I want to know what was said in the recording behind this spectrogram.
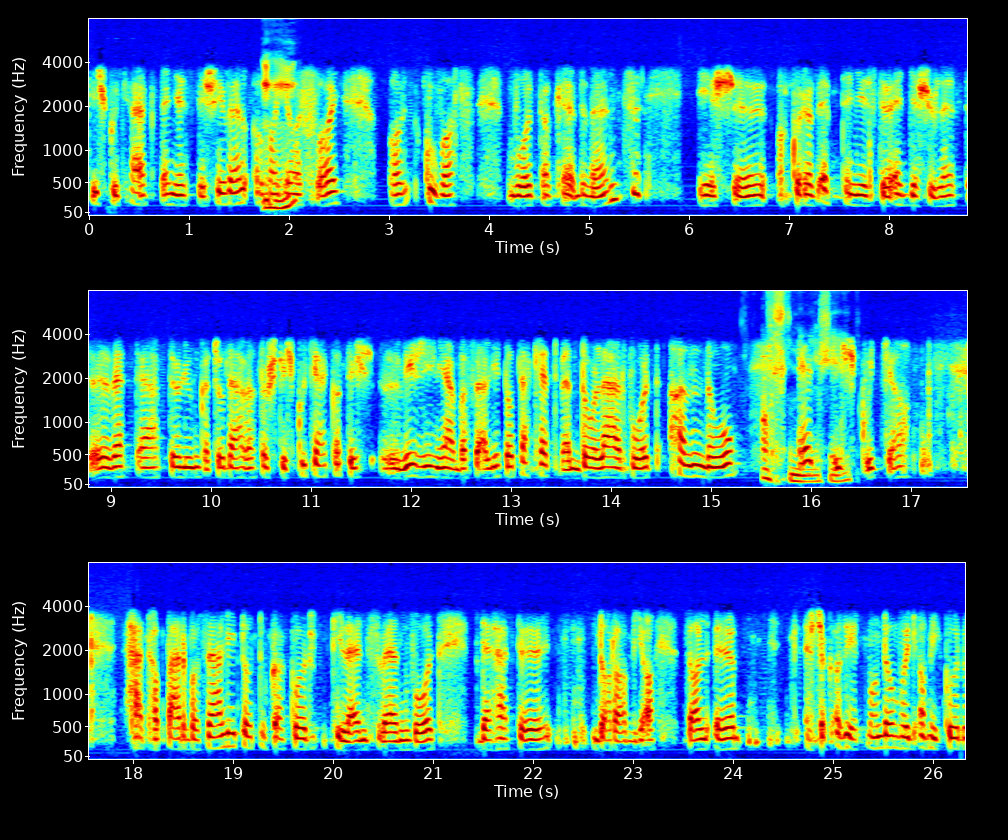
kiskutyák tenyésztésével, a uh-huh. magyar faj, a kuvasz volt a kedvenc, és akkor az Ebtenyésztő Egyesület vette át tőlünk a csodálatos kis kutyákat, és Virginiába szállították, 70 dollár volt annó egy kis kutya. Hát ha párba szállítottuk, akkor 90 volt, de hát darabja. Szóval ezt csak azért mondom, hogy amikor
